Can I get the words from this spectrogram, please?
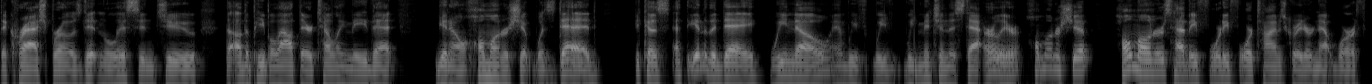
the crash bros, didn't listen to the other people out there telling me that you know homeownership was dead because at the end of the day we know and we've we've we mentioned this stat earlier homeownership homeowners have a 44 times greater net worth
